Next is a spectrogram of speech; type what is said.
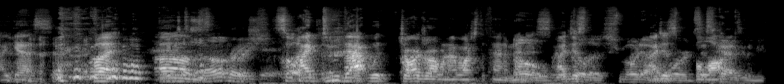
I guess. but But It's a um, so I do that with Jar Jar when I watch the Phantom no, Menace. I I just the Schmoedown I just Awards. block- This guy's gonna be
